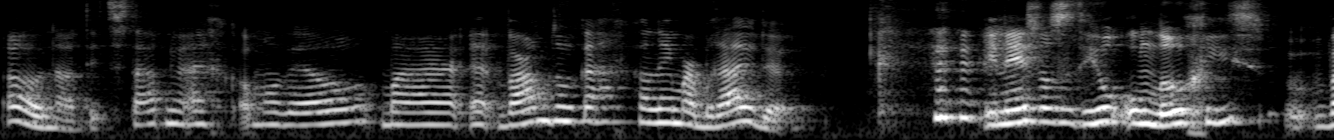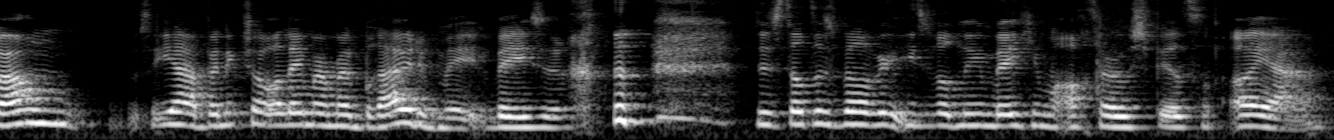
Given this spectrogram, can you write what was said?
Oh, nou, dit staat nu eigenlijk allemaal wel. Maar eh, waarom doe ik eigenlijk alleen maar bruiden? Ineens was het heel onlogisch. Waarom ja, ben ik zo alleen maar met bruiden mee bezig? dus dat is wel weer iets wat nu een beetje in mijn achterhoofd speelt. Van, oh ja,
